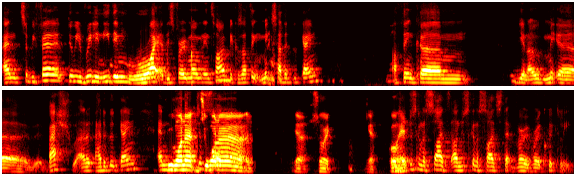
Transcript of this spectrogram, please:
And to be fair, do we really need him right at this very moment in time? Because I think Mix had a good game. I think um, you know, uh, Bash had a good game. And you wanna, do you wanna? Yeah, sorry. Yeah, go ahead. I'm just gonna side. I'm just gonna sidestep very, very quickly.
